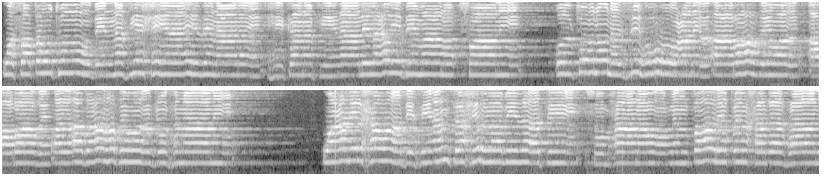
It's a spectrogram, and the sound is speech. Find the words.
وسطوتم بالنفي حينئذ عليه كنفينا للعيب مع نقصان. قلتم ننزهه عن الأعراض والأغراض والأبعاض والجثمان. وعن الحوادث أن تحل بذاته سبحانه من طارق الحدثان.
